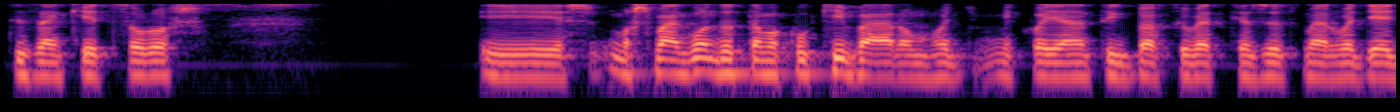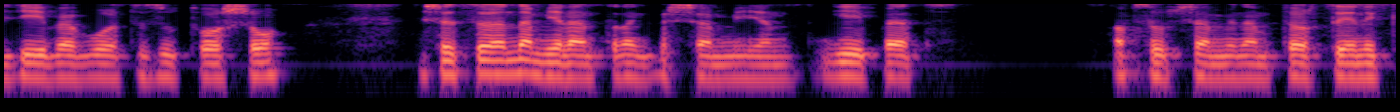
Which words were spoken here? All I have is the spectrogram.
12 szoros, és most már gondoltam, akkor kivárom, hogy mikor jelentik be a következőt, mert vagy egy éve volt az utolsó, és egyszerűen nem jelentenek be semmilyen gépet, abszolút semmi nem történik.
